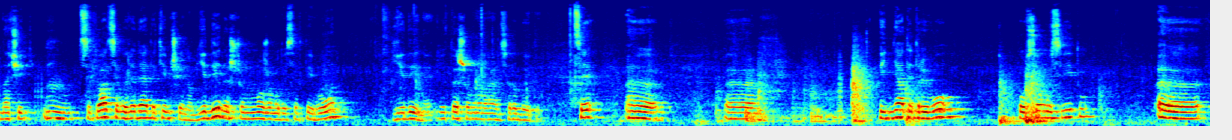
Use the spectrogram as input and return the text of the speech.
Значить, ситуація виглядає таким чином. Єдине, що ми можемо досягти в ООН, єдине, і те, що ми намагаємося робити, це підняти тривогу по всьому світу. Ем,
